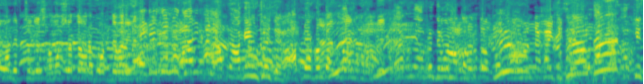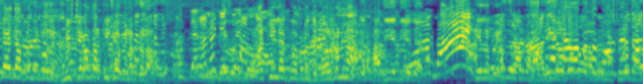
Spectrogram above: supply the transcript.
আমাদের চোখের সমস্যা তো আমরা পড়তে পারি না। আপনি আগে উঠেছেন আপনি এখন আপনি দেবেন কি চাইছে আপনাদের বলেন? মিষ্টি কাউন্টার কি খাবেন আপনারা? আর কি লাগবে আপনাদের? বলবেন না। দিয়ে দিয়ে দেন। আপনার মিষ্টি দাও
